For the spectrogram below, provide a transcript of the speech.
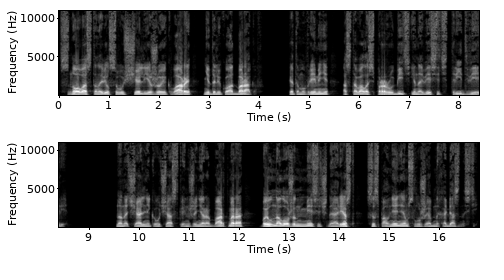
снова остановился в ущелье Жоеквары недалеко от бараков. К этому времени оставалось прорубить и навесить три двери на начальника участка инженера Бартмера был наложен месячный арест с исполнением служебных обязанностей.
